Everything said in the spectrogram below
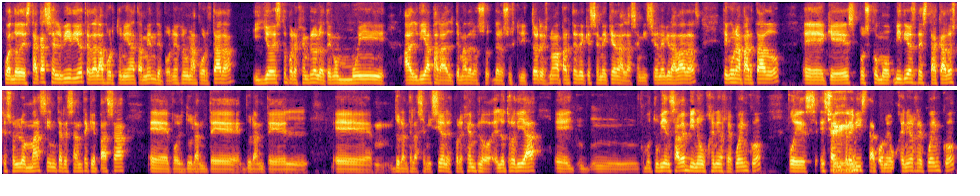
Cuando destacas el vídeo te da la oportunidad también de ponerle una portada y yo esto, por ejemplo, lo tengo muy al día para el tema de los, de los suscriptores, ¿no? Aparte de que se me quedan las emisiones grabadas, tengo un apartado eh, que es pues como vídeos destacados que son lo más interesante que pasa eh, pues durante, durante, el, eh, durante las emisiones. Por ejemplo, el otro día, mm, como tú bien sabes, vino Eugenio Recuenco, pues esa entrevista con Eugenio Recuenco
